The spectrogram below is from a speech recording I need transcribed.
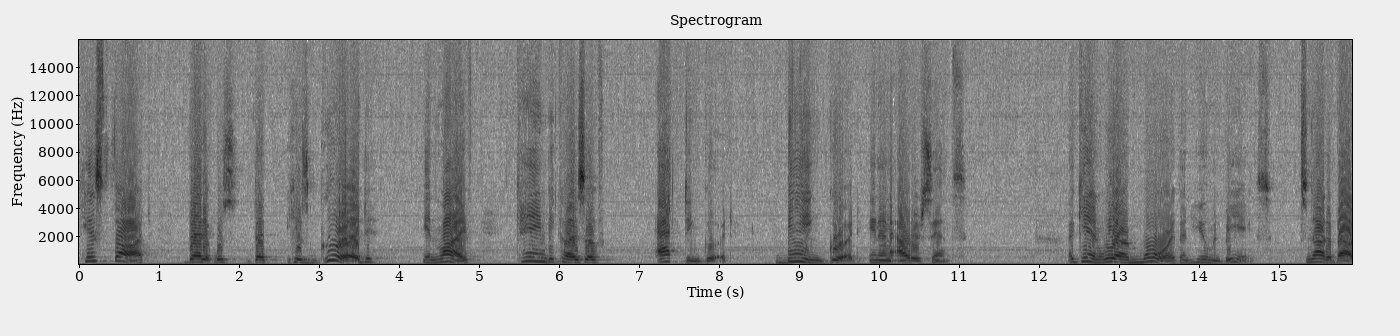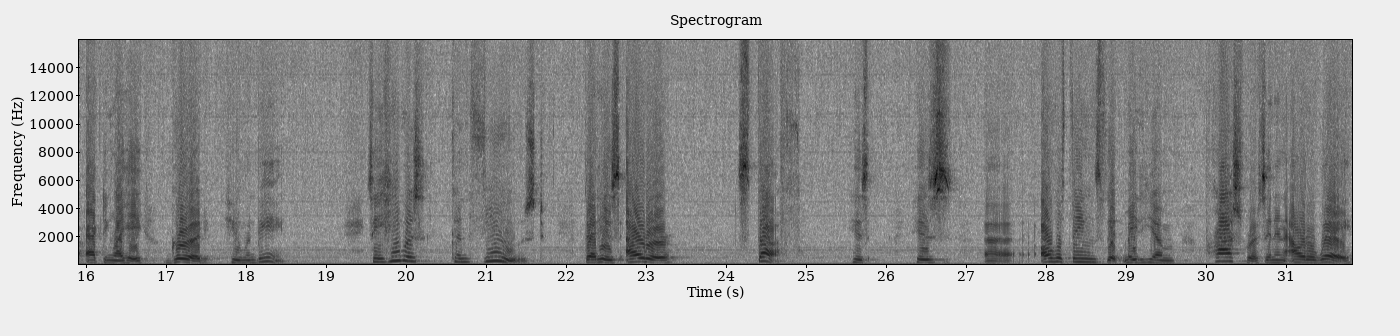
his thought that it was that his good in life came because of acting good, being good in an outer sense. Again, we are more than human beings. It's not about acting like a good human being. See, he was confused that his outer stuff, his, his, uh, all the things that made him prosperous in an outer way,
